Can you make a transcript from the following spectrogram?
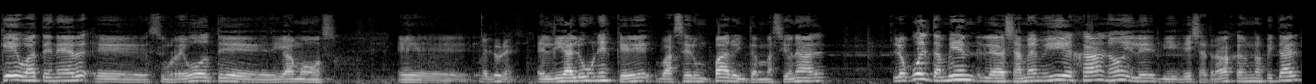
Que va a tener eh, su rebote, digamos, eh, El lunes. el día lunes que va a ser un paro internacional, lo cual también le llamé a mi vieja, ¿no? Y, le, y ella trabaja en un hospital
